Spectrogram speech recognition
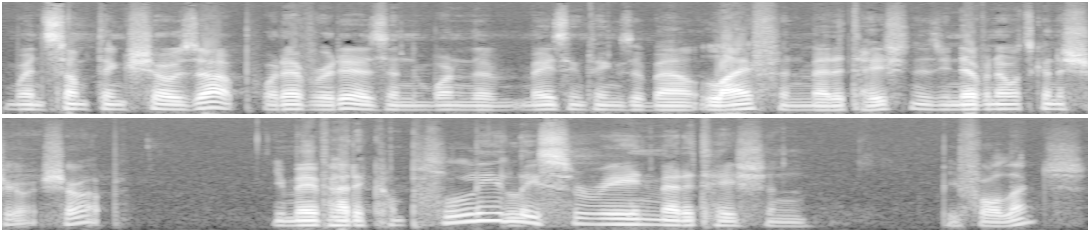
When something shows up, whatever it is, and one of the amazing things about life and meditation is you never know what's going to show, show up. You may have had a completely serene meditation before lunch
